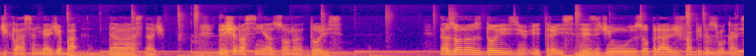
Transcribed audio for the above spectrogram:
de classe média da cidade, deixando assim a zona 2. Nas zonas 2 e 3 residiam os operários de fábricas locais.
